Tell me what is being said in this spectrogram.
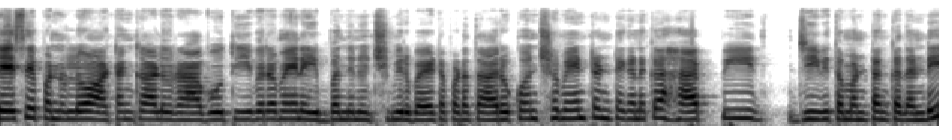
చేసే పనుల్లో ఆటంకాలు రాబో తీవ్రమైన ఇబ్బంది నుంచి మీరు బయటపడతారు. కొంచెం ఏంటంటే కనుక హ్యాపీ జీవితం అంటాం కదండి.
